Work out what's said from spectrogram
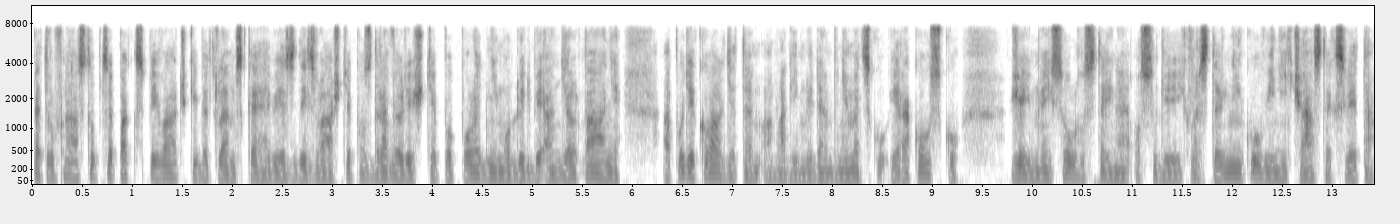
Petrův nástupce pak zpěváčky betlémské hvězdy zvláště pozdravil ještě po polední modlitbě Anděl Páně a poděkoval dětem a mladým lidem v Německu i Rakousku, že jim nejsou lhostejné osudy jejich vrstevníků v jiných částech světa.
